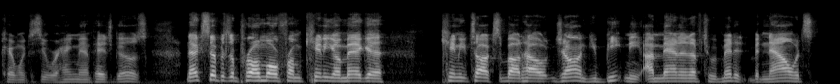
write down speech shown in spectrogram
Can't wait to see where Hangman Page goes. Next up is a promo from Kenny Omega. Kenny talks about how, John, you beat me. I'm man enough to admit it. But now it's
